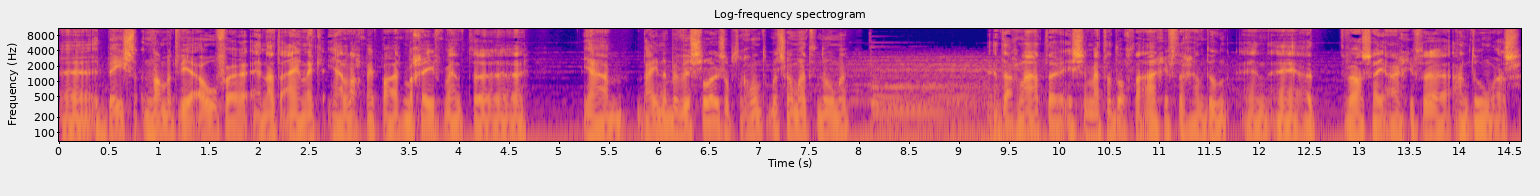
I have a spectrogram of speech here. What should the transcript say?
Uh, het beest nam het weer over. En uiteindelijk ja, lag mijn paard op een gegeven moment... Uh, ja, bijna bewusteloos op de grond, om het zo maar te noemen. Een dag later is ze met haar dochter aangifte gaan doen. En uh, terwijl zij aangifte aan het doen was...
